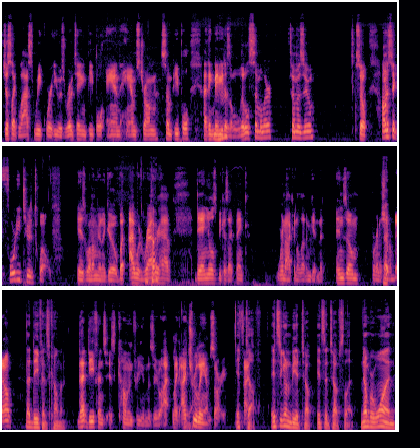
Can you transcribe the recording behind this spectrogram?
just like last week where he was rotating people and hamstrung some people. I think maybe Mhm. he does a little similar to Mizzou. So I'm going to say 42 to 12 is what I'm going to go. But I would rather Okay. have Daniels because I think we're not going to let him get in the end zone. We're going to shut him down. That defense coming. That defense is coming for you, Mizzou. I, like I truly am sorry. It's I- tough. It's going to be a tough. It's a tough sled. Number one,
